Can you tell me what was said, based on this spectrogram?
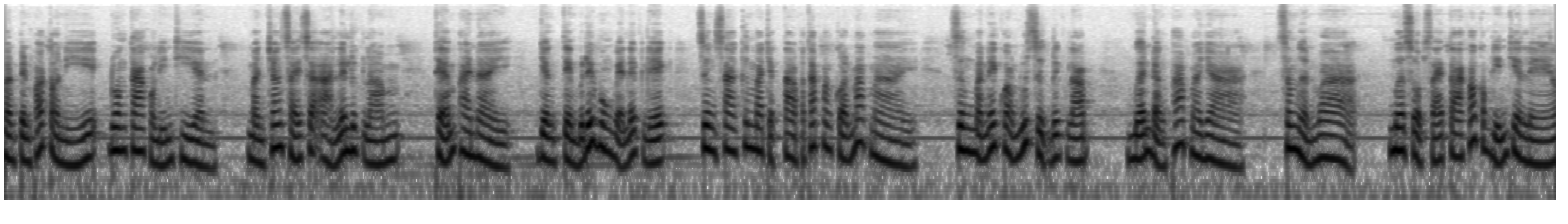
มันเป็นเพราะตอนนี้ดวงตาของหลินเทียน มันช่างใสสะอาดและลึกล้ำ แถมภายในยังเต็มไปด้วยวงแหวนเล็กๆ ซึ่งสร้างขึ้นมาจากตาประทับมังกรมากมาย ซึ่งมันให้ความรู้สึกลึกลับ เหมือนดั่งภาพมายา เสมือนว่าเมื่อสบสายตาเข้ากับหลินเทียนแล้ว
